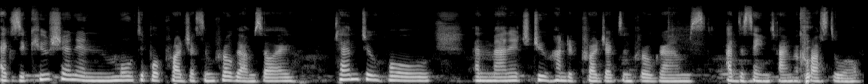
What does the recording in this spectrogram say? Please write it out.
execution in multiple projects and programs. So I tend to hold and manage 200 projects and programs at the same time across could, the world.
